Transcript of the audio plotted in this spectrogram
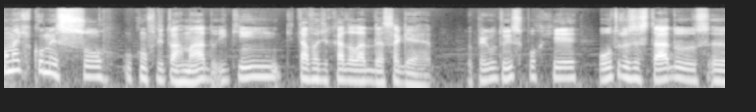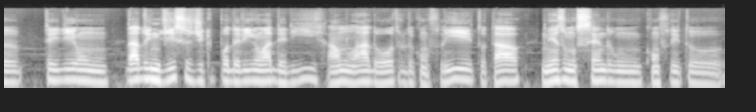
Como é que começou o conflito armado e quem estava de cada lado dessa guerra? Eu pergunto isso porque outros estados uh, teriam dado indícios de que poderiam aderir a um lado ou outro do conflito tal, mesmo sendo um conflito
